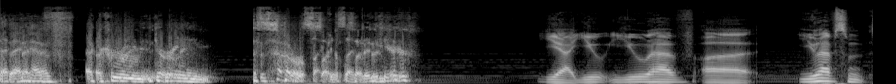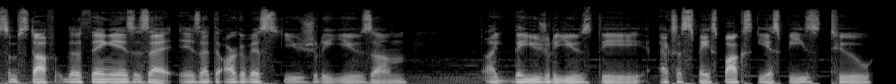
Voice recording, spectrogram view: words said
I have accrued during the several cycles I've been here. Yeah, you you have uh you have some some stuff. The thing is is that is that the archivists usually use um like they usually use the excess space box ESBs to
